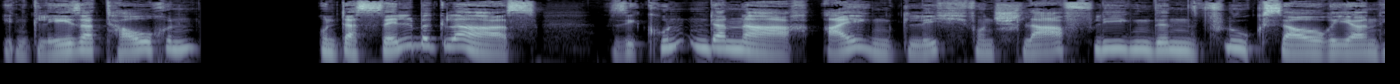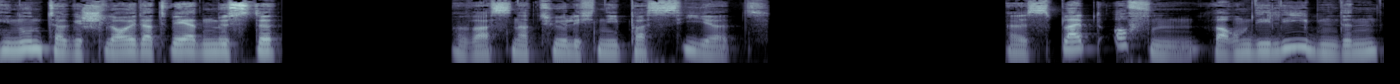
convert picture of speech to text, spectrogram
in Gläser tauchen und dasselbe Glas Sekunden danach eigentlich von schlaffliegenden Flugsauriern hinuntergeschleudert werden müsste, was natürlich nie passiert. Es bleibt offen, warum die Liebenden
